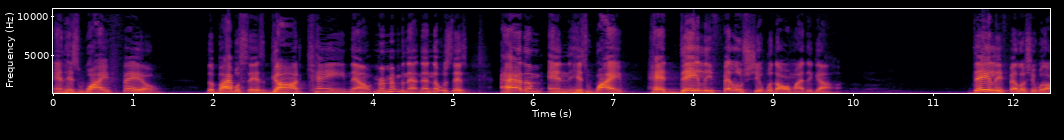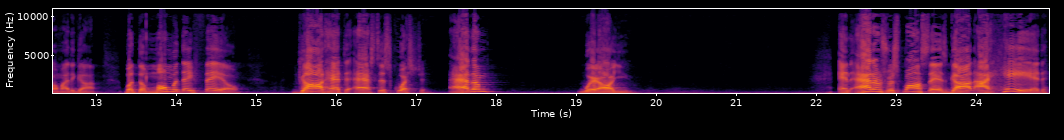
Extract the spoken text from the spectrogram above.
and his wife fell, the Bible says God came. Now, remember that. Now, notice this Adam and his wife had daily fellowship with Almighty God. Daily fellowship with Almighty God. But the moment they fell, God had to ask this question Adam, where are you? And Adam's response says, God, I hid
